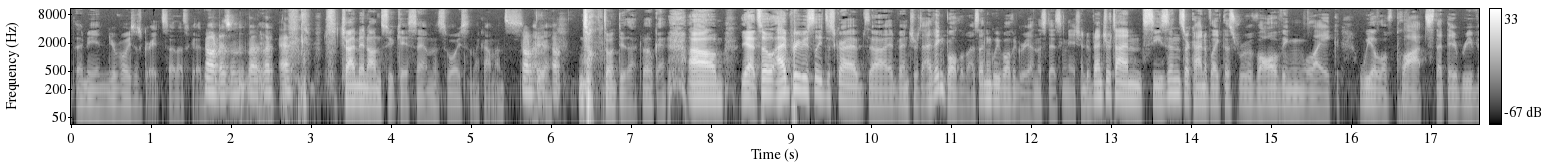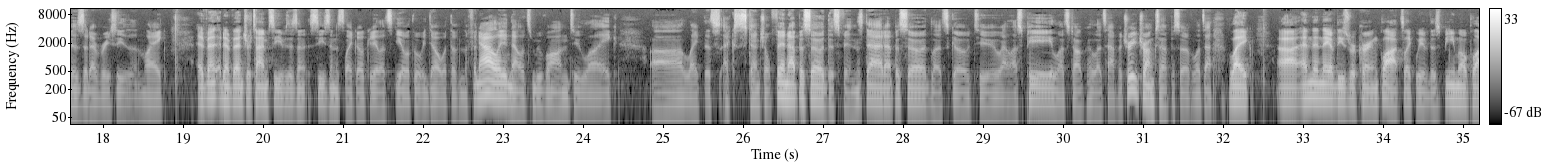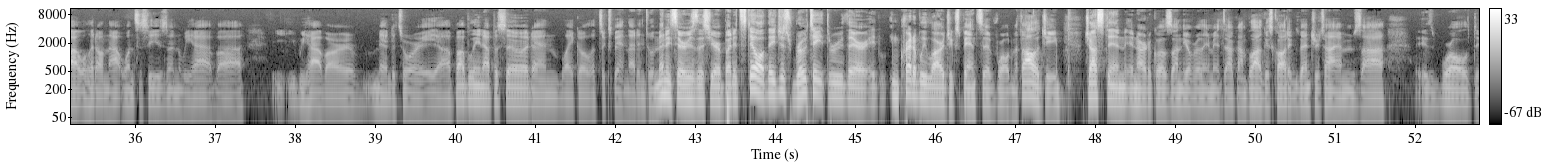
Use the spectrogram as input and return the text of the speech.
I mean, your voice is great, so that's good. no, it doesn't. But okay, Chime in on Suitcase Sam's voice in the comments. don't do Okay. that. don't don't do that. Okay. Um, yeah. So I previously described uh, Adventures. I think both of us. I think we both agree on this designation. Adventure Time seasons are kind of like this revolving like wheel of plots that they revisit every season. Like Advent- an Adventure Time season, season is like okay, let's deal with what we dealt with in the finale. Now let's move on to like. Uh, like this existential Finn episode, this Finn's dad episode. Let's go to LSP. Let's talk. Let's have a Tree Trunks episode. Let's have, like, uh, and then they have these recurring plots. Like we have this BMO plot. We'll hit on that once a season. We have uh, we have our mandatory uh, bubbling episode, and like, oh, let's expand that into a miniseries this year. But it's still they just rotate through their incredibly large, expansive world mythology. Justin, in articles on the overlyanimated.com blog, has called Adventure Times. Uh, is world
